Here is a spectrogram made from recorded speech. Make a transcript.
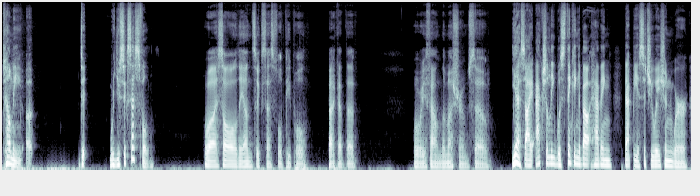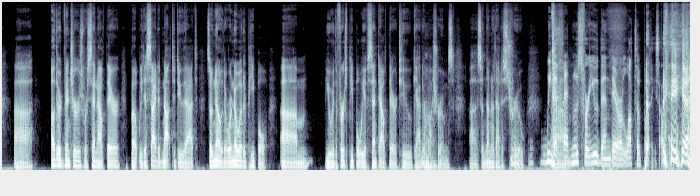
tell me. Uh, did were you successful? Well, I saw all the unsuccessful people back at the where we found the mushrooms. So Yes, I actually was thinking about having that be a situation where uh, other adventurers were sent out there, but we decided not to do that. So no, there were no other people. Um, you were the first people we have sent out there to gather Wow. mushrooms. Uh, so none of that is true. We have bad um, news for you then. There are lots of bodies out there. yeah,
